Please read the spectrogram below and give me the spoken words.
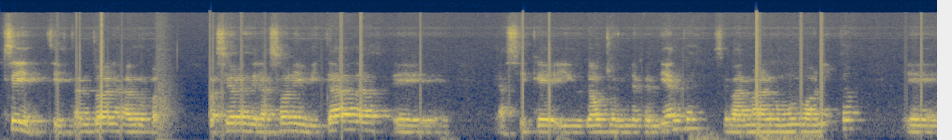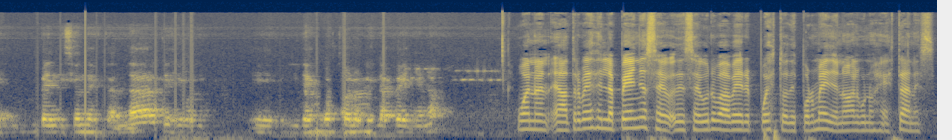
Sí, sí, están todas las agrupaciones de la zona invitadas, eh, así que, y gauchos independientes, se va a armar algo muy bonito, eh, bendición de estandartes, y bueno, eh, y después todo lo que es la peña, ¿no? Bueno, a través de la peña de seguro va a haber puestos de por medio, ¿no? Algunos estanes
